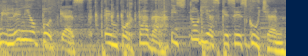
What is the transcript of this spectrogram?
Milenio Podcast. En portada. Historias que se escuchan.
